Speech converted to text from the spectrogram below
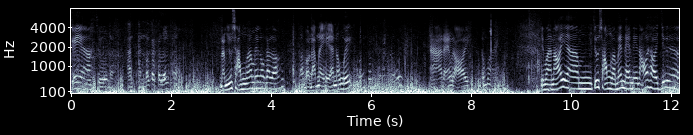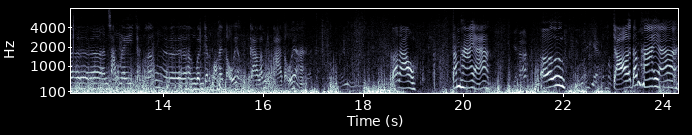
Cái à, xưa nè anh anh nói cắt cái lớn đó đầm chú sông á mấy con cá lớn. Còn đầm này thì anh không biết. À đoạn rồi đúng rồi. Nhưng mà nói um, chú sông là mấy anh em đây nói thôi chứ uh, anh sông đây chắc lớn uh, hơn vinh chắc một hai tuổi không? Cao lắm chừng ba tuổi à. Có đâu. Tấm hai à. Hả? Ừ. Trời ơi tấm hai à.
